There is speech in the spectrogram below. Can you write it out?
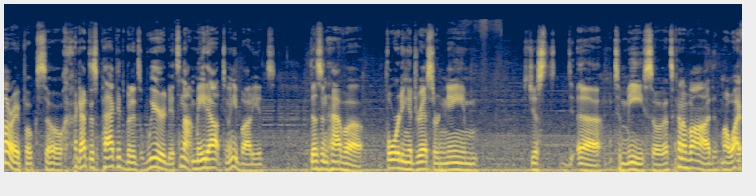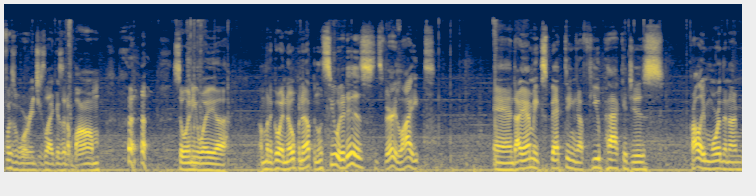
All right, folks. So I got this package, but it's weird. It's not made out to anybody. It doesn't have a forwarding address or name. It's just uh, to me. So that's kind of odd. My wife was worried. She's like, "Is it a bomb?" so anyway, uh, I'm gonna go ahead and open it up and let's see what it is. It's very light, and I am expecting a few packages, probably more than I'm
